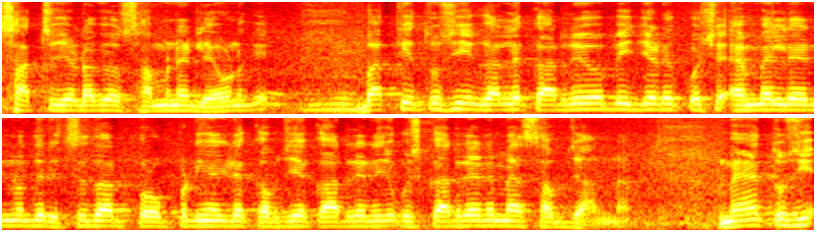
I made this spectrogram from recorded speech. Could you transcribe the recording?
ਸੱਚ ਜਿਹੜਾ ਵੀ ਉਹ ਸਾਹਮਣੇ ਲਿਆਉਣਗੇ। ਬਾਕੀ ਤੁਸੀਂ ਇਹ ਗੱਲ ਕਰ ਰਹੇ ਹੋ ਵੀ ਜਿਹੜੇ ਕੁਝ ਐਮਐਲਏ ਇਹਨਾਂ ਦੇ ਰਿਸ਼ਤੇਦਾਰ ਪ੍ਰਾਪਰਟੀਆਂ ਜਿਹੜੇ ਕਬਜ਼ੇ ਕਰ ਰਹੇ ਨੇ ਜੋ ਕੁਝ ਕਰ ਰਹੇ ਨੇ ਮੈਂ ਸਭ ਜਾਣਦਾ। ਮੈਂ ਤੁਸੀਂ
